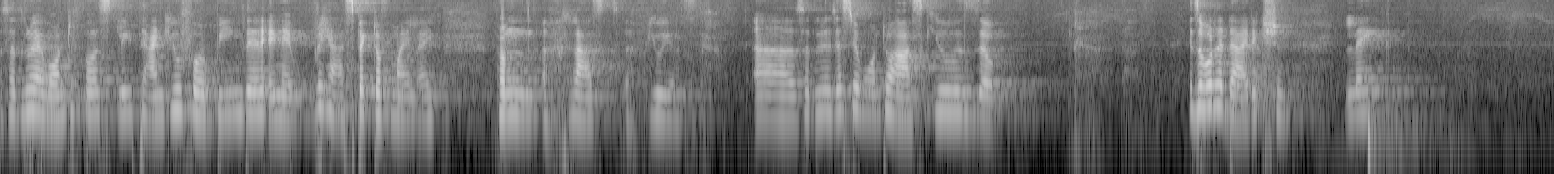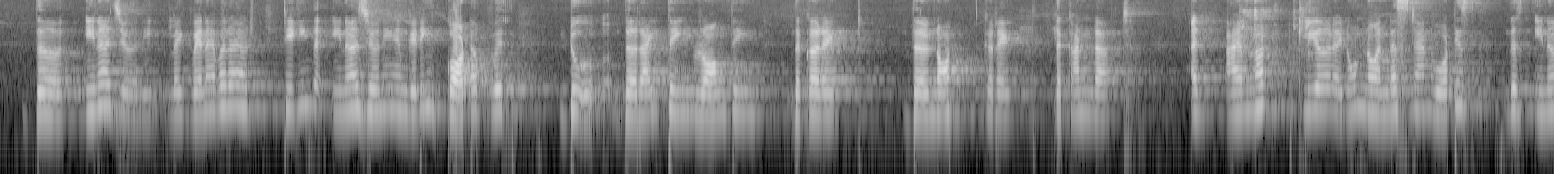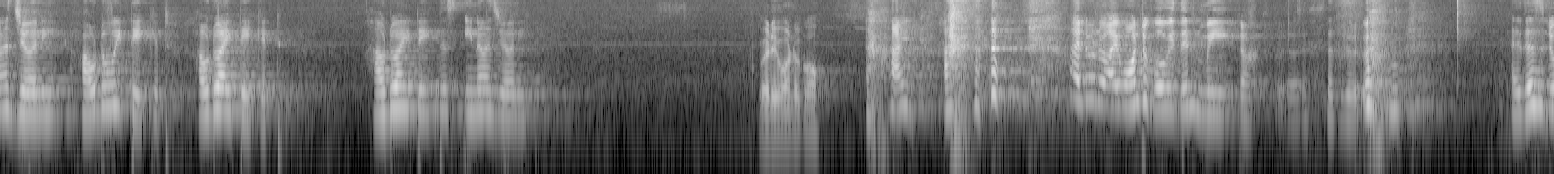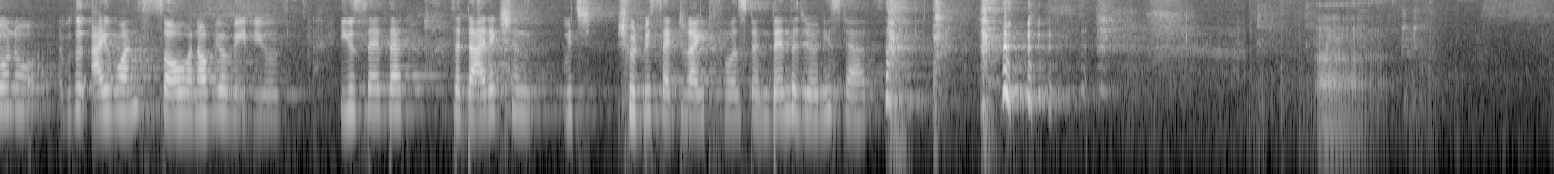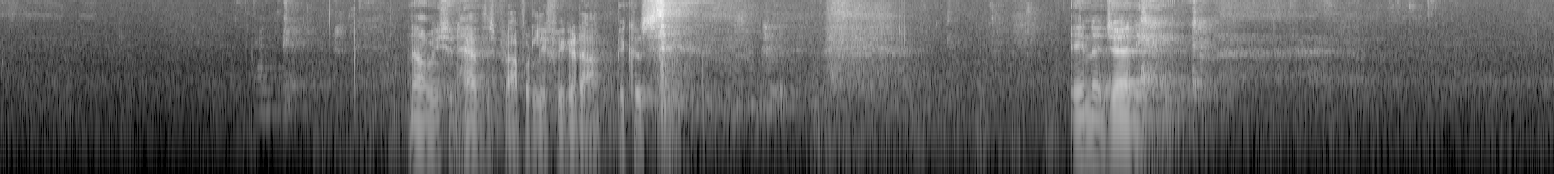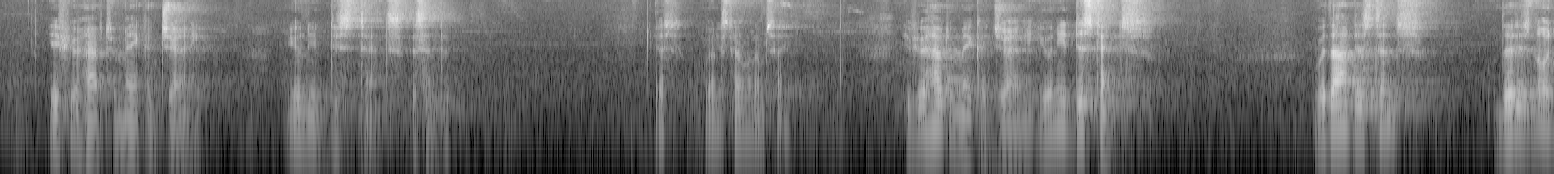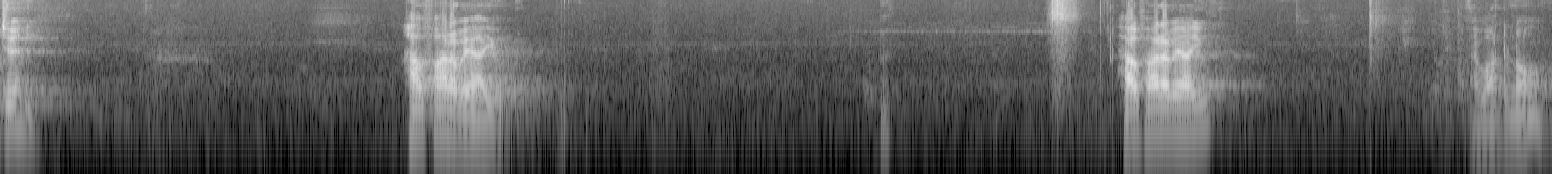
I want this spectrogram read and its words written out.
Sadhguru, I want to firstly thank you for being there in every aspect of my life from uh, last uh, few years. Uh, Sadhguru, just I want to ask you is, uh, it's about the direction. Like the inner journey, like whenever I'm taking the inner journey, I'm getting caught up with do the right thing, wrong thing, the correct, the not correct, the conduct. And I'm not clear, I don't know, understand what is this inner journey. How do we take it? How do I take it? How do I take this inner journey? Where do you want to go? I, I don't know, I want to go within me, Dr. Sadhguru. I just don't know, because I once saw one of your videos. You said that the direction which should be set right first and then the journey starts. Now we should have this properly figured out because in a journey, if you have to make a journey, you need distance, isn't it? Yes, you understand what I'm saying? If you have to make a journey, you need distance. Without distance, there is no journey. How far away are you? Hmm? How far away are you? I want to know.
